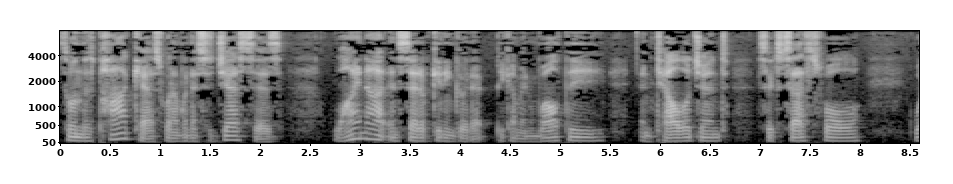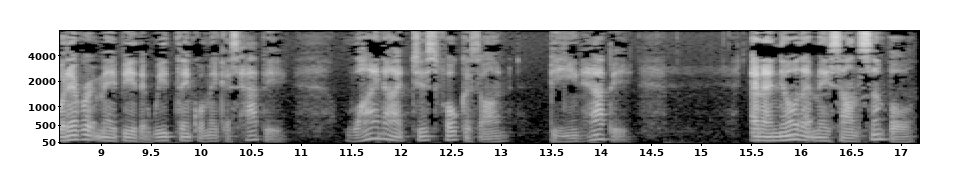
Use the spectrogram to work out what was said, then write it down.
So in this podcast, what I'm going to suggest is why not, instead of getting good at becoming wealthy, intelligent, successful, whatever it may be that we think will make us happy, why not just focus on being happy? And I know that may sound simple,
